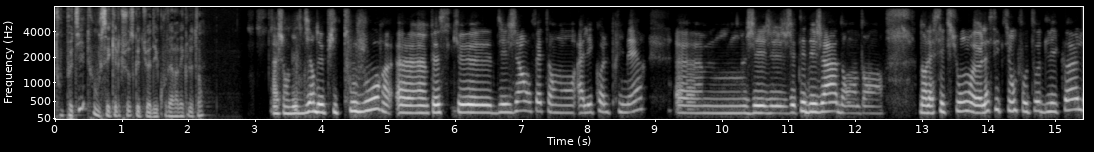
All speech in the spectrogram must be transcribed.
tout petite ou c'est quelque chose que tu as découvert avec le temps? Ah, J'ai envie de dire depuis toujours, parce que déjà, en fait, à l'école primaire, euh, j'étais déjà dans, dans, la section euh, la section photo de l'école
